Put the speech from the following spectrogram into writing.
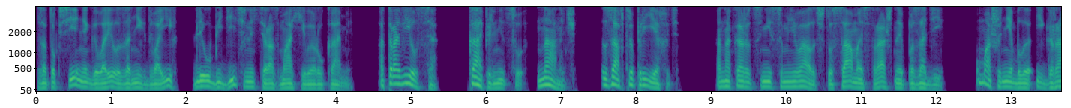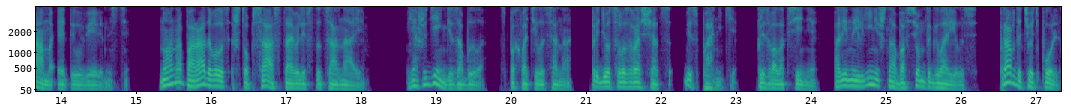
Зато Ксения говорила за них двоих, для убедительности размахивая руками. «Отравился. Капельницу. На ночь. Завтра приехать». Она, кажется, не сомневалась, что самое страшное позади. У Маши не было и грамма этой уверенности. Но она порадовалась, что пса оставили в стационаре. «Я же деньги забыла», — спохватилась она. «Придется возвращаться. Без паники», — призвала Ксения. Полина Ильинична обо всем договорилась. «Правда, тетя Поль?»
